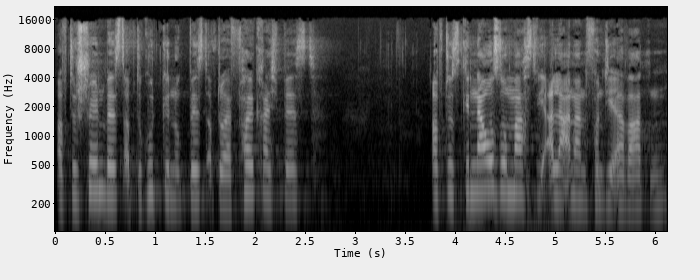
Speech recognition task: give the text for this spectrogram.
Ob du schön bist, ob du gut genug bist, ob du erfolgreich bist, ob du es genauso machst, wie alle anderen von dir erwarten.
